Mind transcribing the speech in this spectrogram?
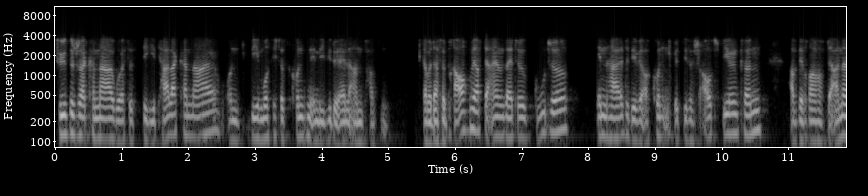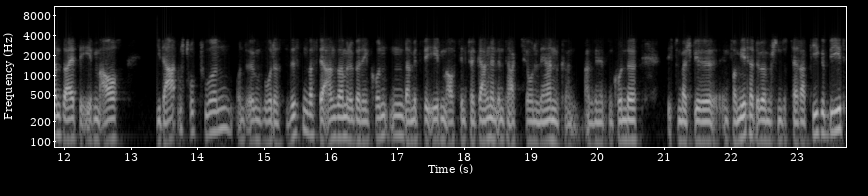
physischer Kanal, wo ist es digitaler Kanal und wie muss ich das Kunden individuell anpassen? Ich glaube, dafür brauchen wir auf der einen Seite gute Inhalte, die wir auch kundenspezifisch ausspielen können, aber wir brauchen auf der anderen Seite eben auch die Datenstrukturen und irgendwo das Wissen, was wir ansammeln über den Kunden, damit wir eben aus den vergangenen Interaktionen lernen können. Also wenn jetzt ein Kunde sich zum Beispiel informiert hat über ein bestimmtes Therapiegebiet,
